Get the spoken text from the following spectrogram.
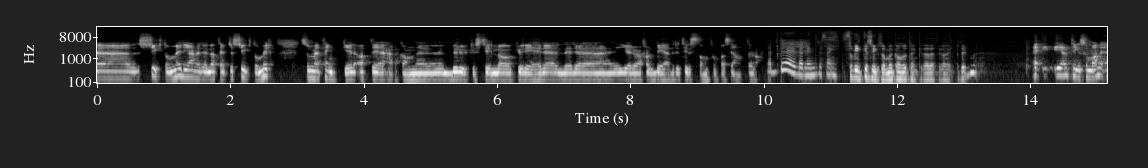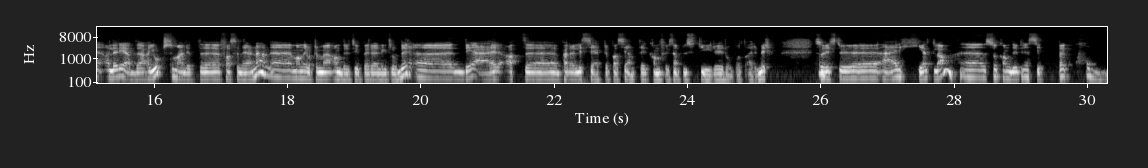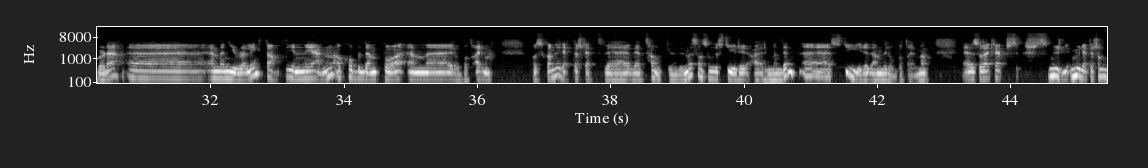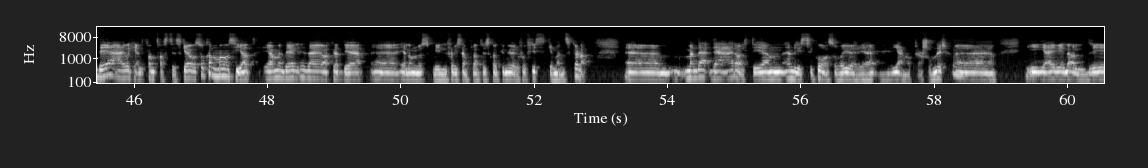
sykdommer, gjerne relaterte sykdommer, som jeg tenker at det her kan uh, brukes til å kurere eller uh, gjøre i hvert fall bedre tilstand for pasienter. Da. Ja, Det er veldig interessant. Så hvilke sykdommer kan du tenke deg dette kan hjelpe til med? En ting som man allerede har gjort, som er litt uh, fascinerende, man har gjort det med andre typer elektroder, det er at paralyserte pasienter kan f.eks. styre robotarmer. Så hvis du er helt lam, så kan du i prinsippet koble en Neuralink da, inn i hjernen og koble den på en robotarm. Og så kan du rett og slett ved, ved, tankene dine, sånn som du styrer armen din, eh, styre den robotarmen. Eh, så det er klart, Muligheter som det er jo helt fantastiske. Og så kan man si at ja, men det, det er jo akkurat det eh, Elon Musk vil, f.eks. at vi skal kunne gjøre for friske mennesker. da. Eh, men det, det, er alltid en, en, risiko også ved å gjøre hjerneoperasjoner. Mm. Eh, jeg ville aldri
